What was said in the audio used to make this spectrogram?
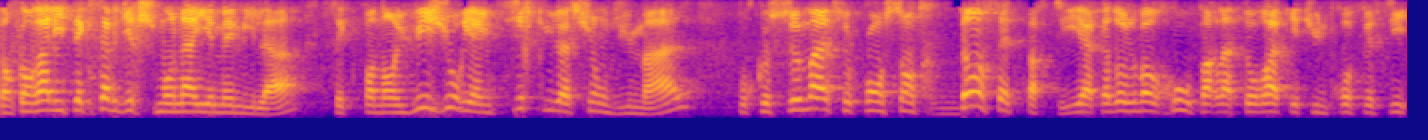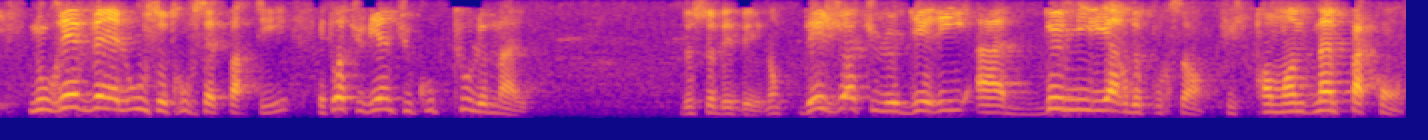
Donc en réalité, ça veut dire Shmona Yeme Mila C'est que pendant huit jours, il y a une circulation du mal pour que ce mal se concentre dans cette partie, Akadosh Baruch par la Torah qui est une prophétie, nous révèle où se trouve cette partie, et toi tu viens, tu coupes tout le mal de ce bébé. Donc déjà tu le guéris à 2 milliards de pourcents, tu ne te rends même pas compte.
